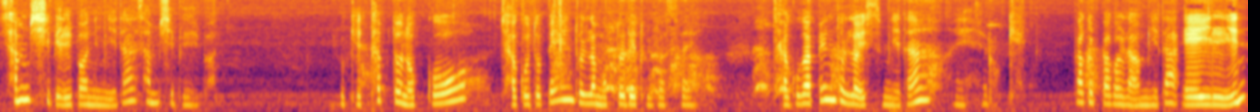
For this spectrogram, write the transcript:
31번입니다. 31번. 이렇게 탑도 놓고 자구도 뺑 돌려 목도리 돌렸어요. 자구가 뺑 돌려 있습니다. 네, 이렇게 빠글빠글 나옵니다. 에일린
